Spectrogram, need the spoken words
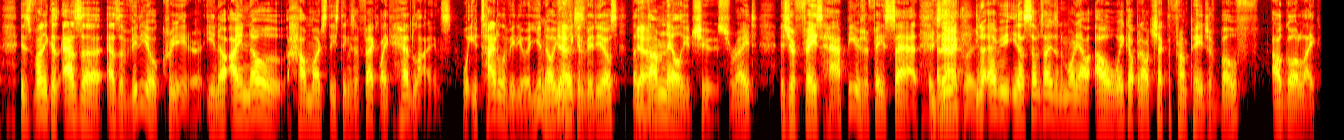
it's funny because as a as a video creator you know i know how much these things affect like headlines what you title a video you know you're Yes. making videos the Yeah. thumbnail you choose right is your face happy or is your face sad And then, Exactly. you know every you know sometimes in the morning I'll, I'll wake up and i'll check the front page of both i'll go like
